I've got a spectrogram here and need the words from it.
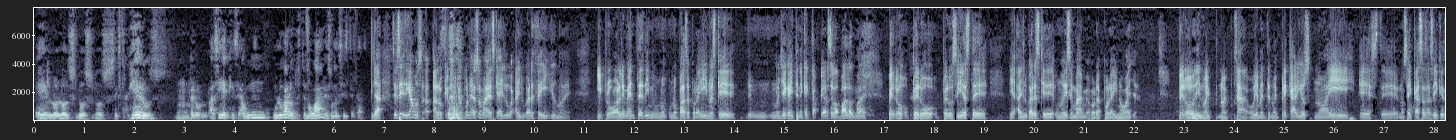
eh, los, los, los, extranjeros, pero así de que sea un, un, lugar donde usted no va, eso no existe acá. Ya, sí, sí, digamos, a, lo que voy yo con eso, ma, es que hay, hay lugares feillos, ma, y probablemente, dime, uno, uno pase por ahí, no es que uno llega y tiene que capearse las balas, madre. Pero, pero, pero sí, este, hay lugares que uno dice, madre, mejor por ahí no vaya. Pero no, hay, no hay, o sea, obviamente no hay precarios, no hay, este, no sé, casas así que,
